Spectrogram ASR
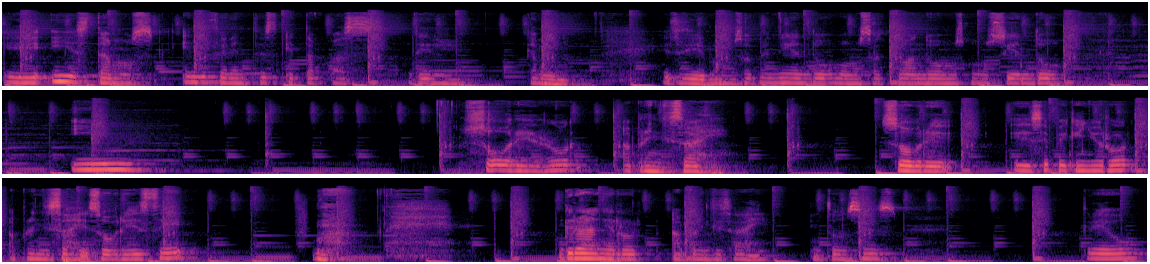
eh, y estamos en diferentes etapas del camino. Es decir, vamos aprendiendo, vamos actuando, vamos conociendo y sobre error, aprendizaje. Sobre ese pequeño error, aprendizaje. Sobre ese gran error, aprendizaje. Entonces, creo,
